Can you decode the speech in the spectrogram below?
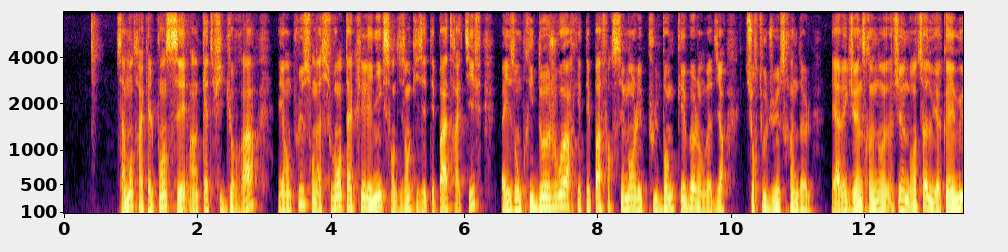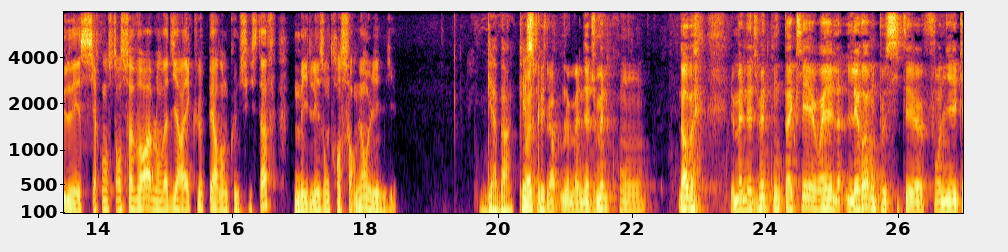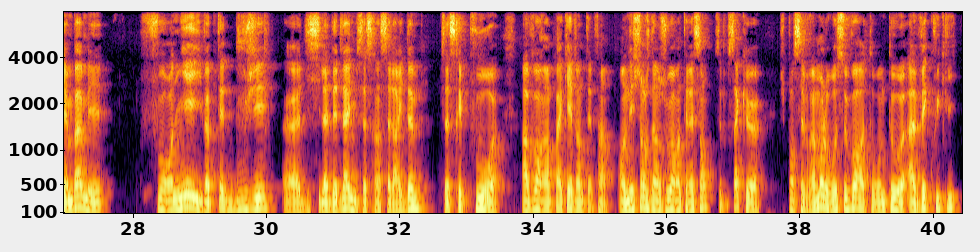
Ça montre à quel point c'est un cas de figure rare. Et en plus, on a souvent taclé les Knicks en disant qu'ils n'étaient pas attractifs. Bah, ils ont pris deux joueurs qui n'étaient pas forcément les plus bankable, on va dire, surtout Julius Randle. Et avec Jalen Bronson, où il y a quand même eu des circonstances favorables, on va dire, avec le père dans le coaching staff, mais ils les ont transformés en NBA. Gabin, qu'est-ce que le management qu'on non, bah, le management qu'on taclé, ouais, l'erreur, on peut citer euh, Fournier et Kemba, mais Fournier, il va peut-être bouger euh, d'ici la deadline, mais ça serait un salary dump. Ça serait pour euh, avoir un package, enfin, en échange d'un joueur intéressant. C'est pour ça que je pensais vraiment le recevoir à Toronto avec Quickly.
